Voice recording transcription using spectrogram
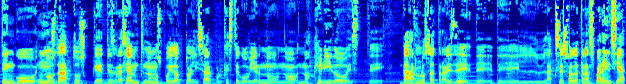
tengo unos datos que desgraciadamente no hemos podido actualizar porque este gobierno no, ha querido este, darlos a través del acceso a la transparencia,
